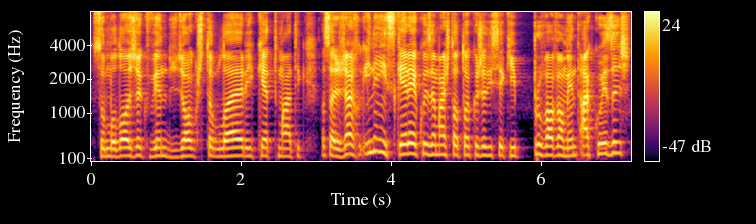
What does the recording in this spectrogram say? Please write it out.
sobre uma loja que vende jogos de tabuleiro e que é temático. Ou seja, já, e nem sequer é a coisa mais totó que eu já disse aqui. Provavelmente há coisas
